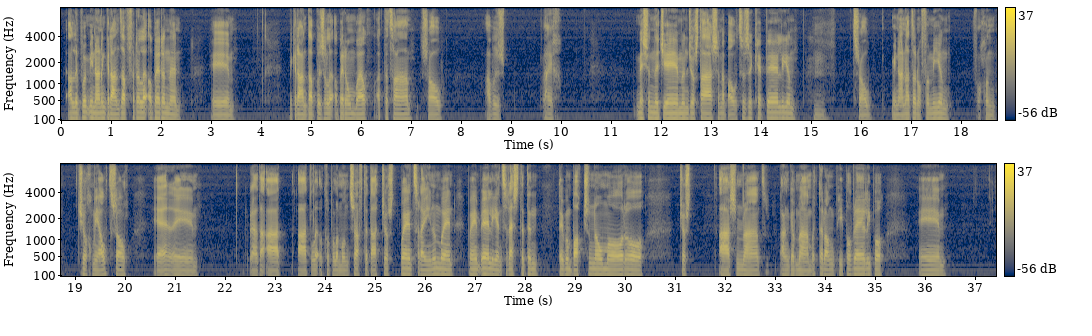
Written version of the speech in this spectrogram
I live with my nan and grandad for a little bit, and then, um, my granddad was a little bit unwell at the time, so I was like missing the gym and just asking about as a kid really and hmm. so my nan had enough of me and fucking chuck me out so yeah um, I had, I, I had a little couple of months after that just weren't training weren't, weren't really interested in doing boxing no more or just asking around and give with the wrong people really. But um,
